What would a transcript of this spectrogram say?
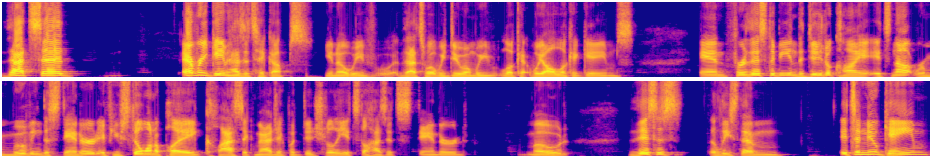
That said, every game has its hiccups. You know, we've that's what we do when we look at we all look at games. And for this to be in the digital client, it's not removing the standard. If you still want to play classic Magic but digitally, it still has its standard mode. This is at least them it's a new game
